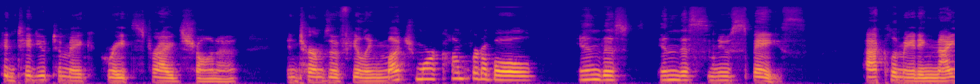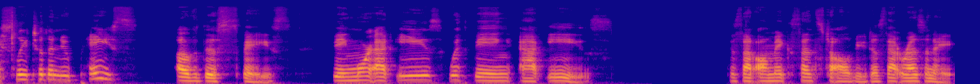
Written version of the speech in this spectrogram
continued to make great strides, Shawna, in terms of feeling much more comfortable in this in this new space, acclimating nicely to the new pace of this space, being more at ease with being at ease. Does that all make sense to all of you? Does that resonate?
